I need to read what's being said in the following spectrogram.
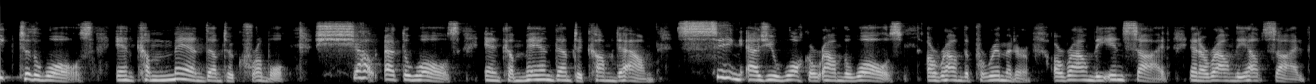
Speak to the walls and command them to crumble. Shout at the walls and command them to come down. Sing as you walk around the walls, around the perimeter, around the inside, and around the outside.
